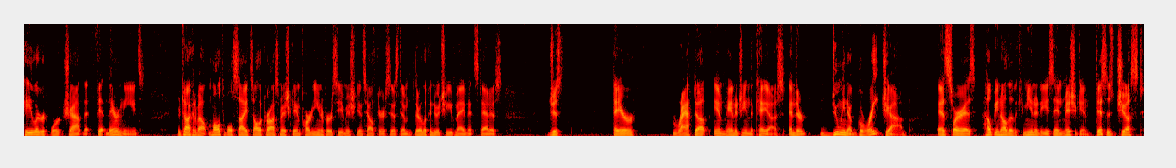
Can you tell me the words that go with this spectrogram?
tailored workshop that fit their needs. You're talking about multiple sites all across Michigan, part of University of Michigan's healthcare system. They're looking to achieve magnet status. Just they're wrapped up in managing the chaos, and they're doing a great job as far as helping all of the communities in Michigan. This is just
